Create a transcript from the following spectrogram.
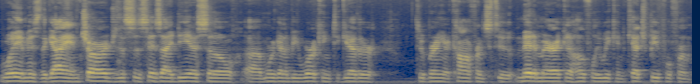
William is the guy in charge. This is his idea, so um, we're going to be working together to bring a conference to Mid America. Hopefully, we can catch people from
